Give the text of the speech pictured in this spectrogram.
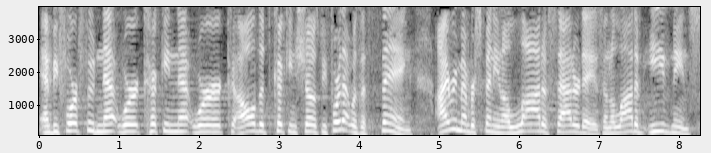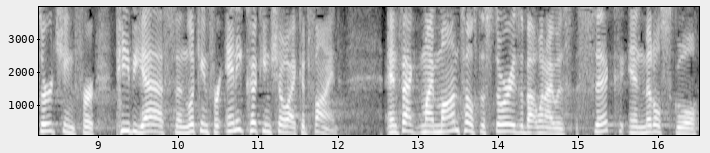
and before Food Network, Cooking Network, all the cooking shows, before that was a thing, I remember spending a lot of Saturdays and a lot of evenings searching for PBS and looking for any cooking show I could find. In fact, my mom tells the stories about when I was sick in middle school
